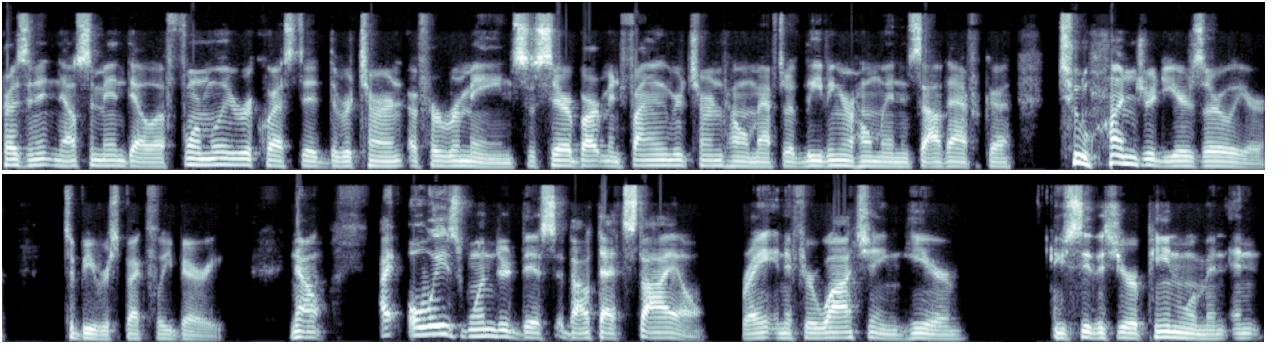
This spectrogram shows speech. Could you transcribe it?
President Nelson Mandela formally requested the return of her remains, so Sarah Baartman finally returned home after leaving her homeland in South Africa 200 years earlier to be respectfully buried. Now, I always wondered this about that style, right? And if you're watching here, you see this European woman, and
